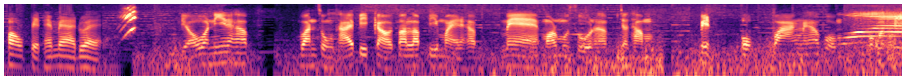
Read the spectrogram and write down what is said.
เฝ้าเป็ดให้แม่ด้วย เดี๋ยววันนี้นะครับ วันส่งท้ายปีเก่าต้อนรับปีใหม่นะครับ แม่มอสมูซูนะครับ จะทำเป็ดอบฟางนะครับ ผม ปกติ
